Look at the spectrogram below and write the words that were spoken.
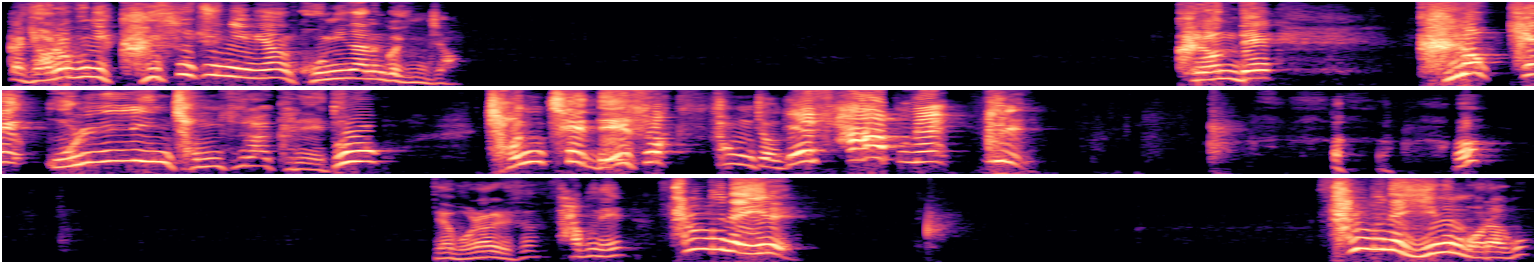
그러니까 여러분이 그 수준이면 고민하는 거 인정. 그런데 그렇게 올린 점수라 그래도 전체 내수학 성적의 4분의 1. 어? 내가 뭐라 그랬어? 4분의 1? 3분의 1. 3분의 2는 뭐라고?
